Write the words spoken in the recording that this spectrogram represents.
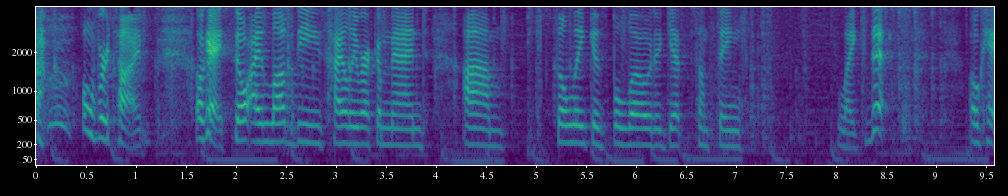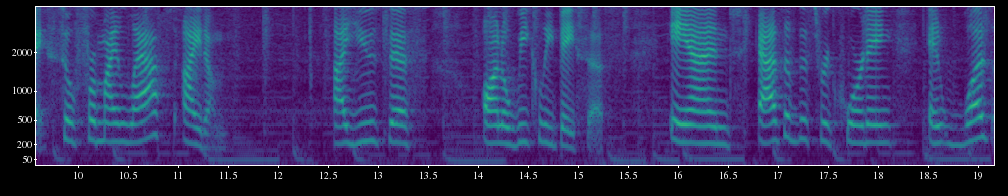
over time. Okay, so I love these, highly recommend. Um, the link is below to get something like this. Okay, so for my last item, I use this on a weekly basis. And as of this recording, it was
